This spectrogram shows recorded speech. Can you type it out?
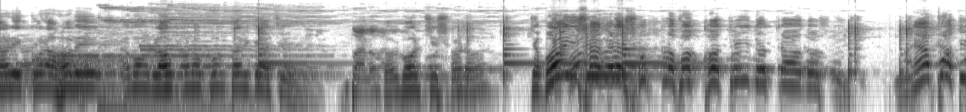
তারিখ করা হবে এবং লগ্ন কোন তারিখে আছে? তবে বলছি শোনো যে বৈশাখের শুক্লপক্ষ ত্রিদোত্রাদশী নেপতি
